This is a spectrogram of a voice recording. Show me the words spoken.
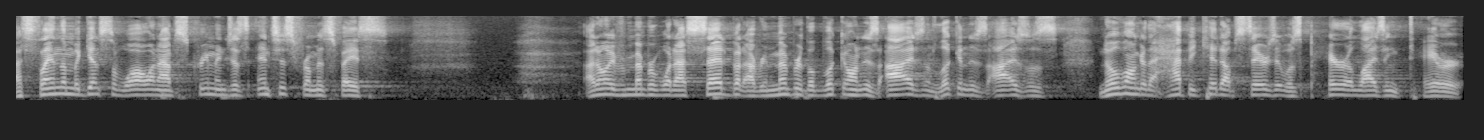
I slammed them against the wall and I'm screaming just inches from his face. I don't even remember what I said, but I remember the look on his eyes, and the look in his eyes was no longer the happy kid upstairs, it was paralyzing terror.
